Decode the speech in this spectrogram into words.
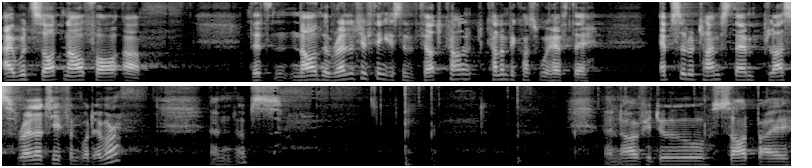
I would sort now for, uh, now the relative thing is in the third column because we have the absolute timestamp plus relative and whatever. And oops. And now if you do sort by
